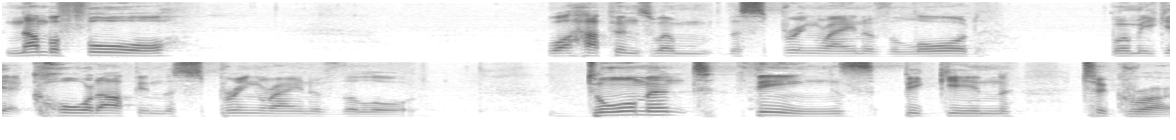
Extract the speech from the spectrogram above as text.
Number four, what happens when the spring rain of the Lord, when we get caught up in the spring rain of the Lord? Dormant things begin to grow.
